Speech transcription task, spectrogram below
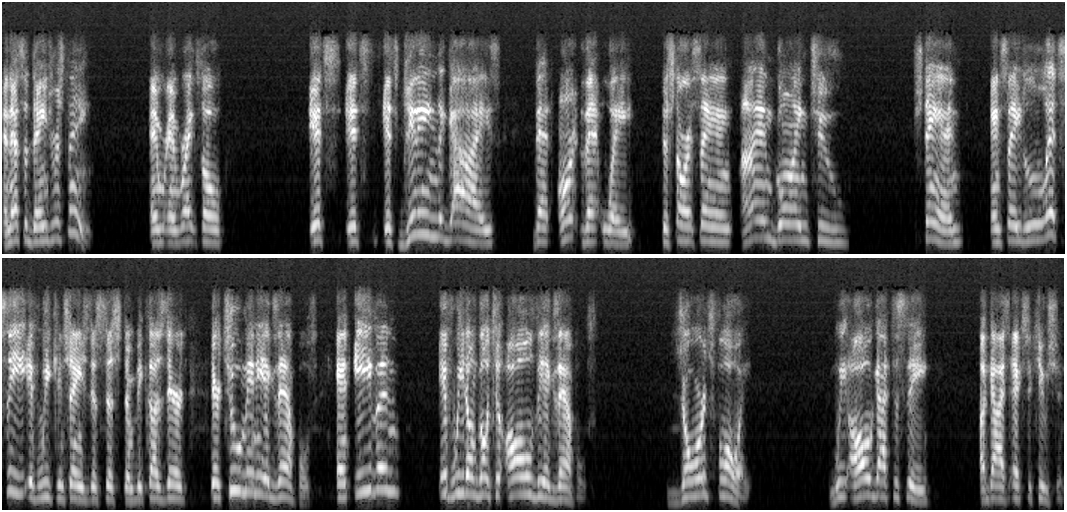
And that's a dangerous thing. And and right, so it's it's it's getting the guys that aren't that way to start saying, I am going to stand and say, let's see if we can change this system because there, there are too many examples. And even if we don't go to all the examples, George Floyd, we all got to see a guy's execution.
